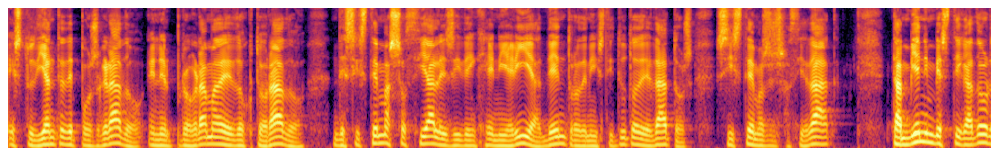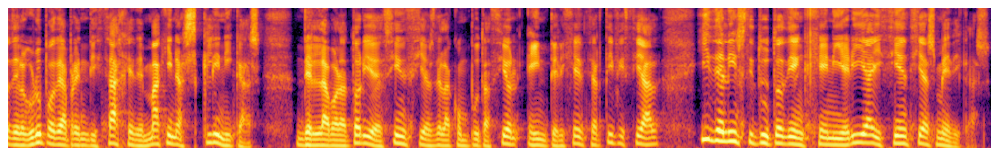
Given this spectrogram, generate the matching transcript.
estudiante de posgrado en el programa de doctorado de Sistemas Sociales y de Ingeniería dentro del Instituto de Datos Sistemas en Sociedad, también investigador del Grupo de Aprendizaje de Máquinas Clínicas del Laboratorio de Ciencias de la Computación e Inteligencia Artificial y del Instituto de Ingeniería y Ciencias Médicas.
